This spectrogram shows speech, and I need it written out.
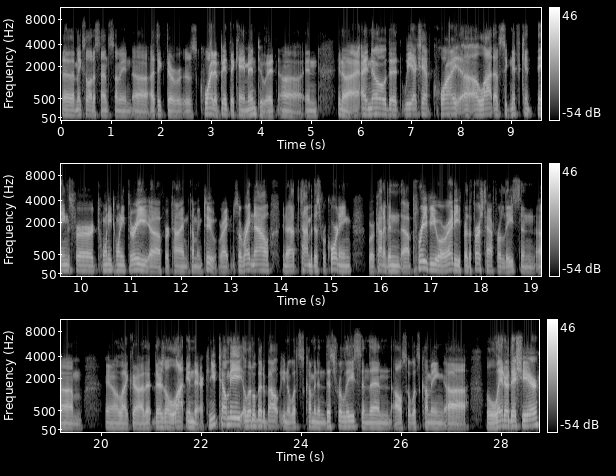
uh, that makes a lot of sense. I mean, uh, I think there was quite a bit that came into it, uh, and you know, I, I, know that we actually have quite a, a lot of significant things for 2023 uh, for time coming too, right? So right now, you know, at the time of this recording, we're kind of in a preview already for the first half release, and um, you know like uh, there's a lot in there. Can you tell me a little bit about you know what's coming in this release and then also what's coming uh, later this year?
